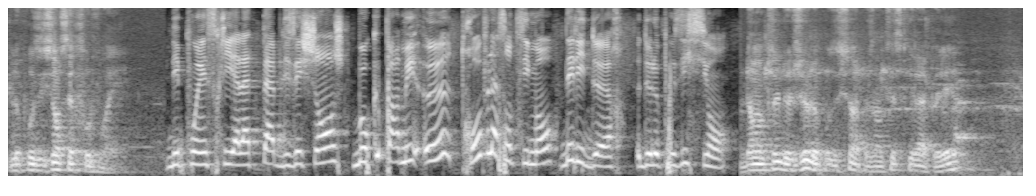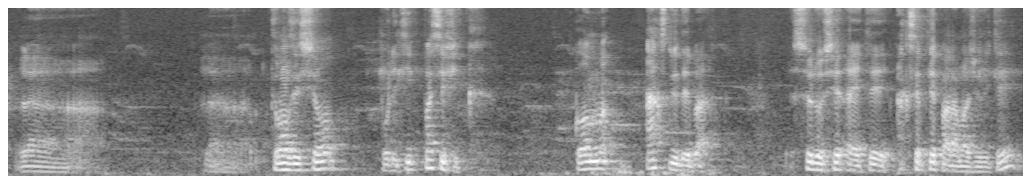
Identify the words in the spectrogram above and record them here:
l'opposition s'est fourvoyée. Des points inscrits à la table des échanges, beaucoup parmi eux trouvent l'assentiment des leaders de l'opposition. D'entrée de jeu, l'opposition a présenté ce qu'il a appelé la, la transition politique pacifique comme axe du débat. Ce dossier a été accepté par la majorité.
